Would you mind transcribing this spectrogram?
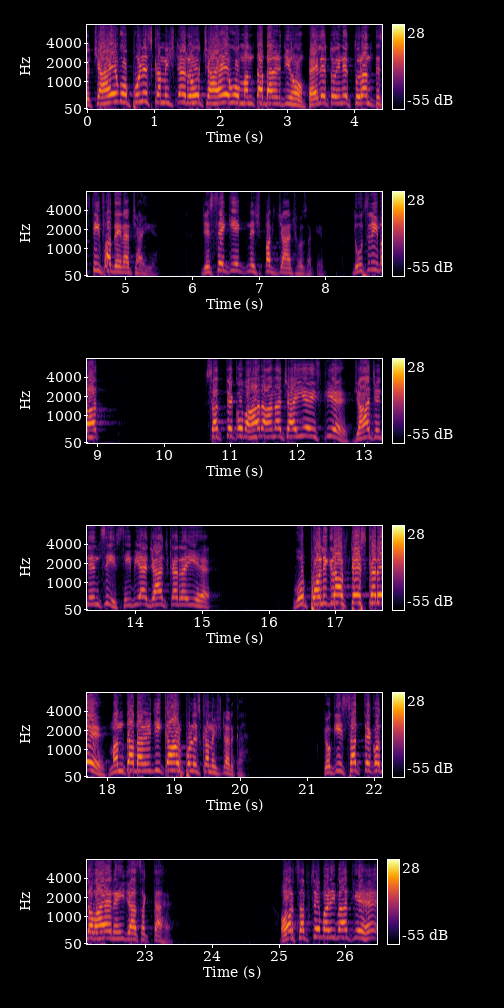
तो चाहे वो पुलिस कमिश्नर हो, चाहे वो ममता बनर्जी हो, पहले तो इन्हें तुरंत इस्तीफा देना चाहिए, जिससे कि एक निष्पक्ष जाँच हो सके। दूसरी बात, सत्य को बाहर आना चाहिए, इसलिए जाँच एजेंसी, सीबीआई जाँच कर रही है। वो पॉलीग्राफ टेस्ट करे ममता बनर्जी का और पुलिस कमिश्नर का, क्योंकि सत्य को दबाया नहीं जा सकता है। और सबसे बड़ी बात यह है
